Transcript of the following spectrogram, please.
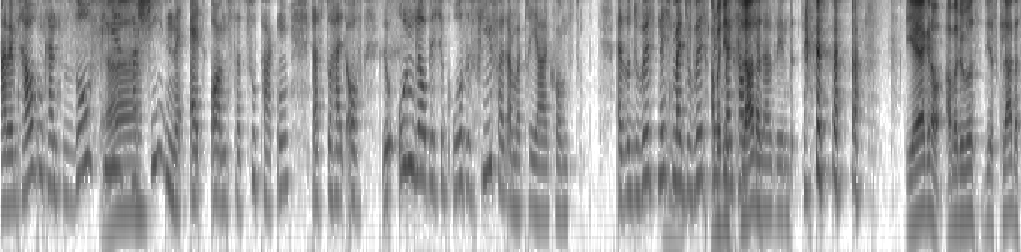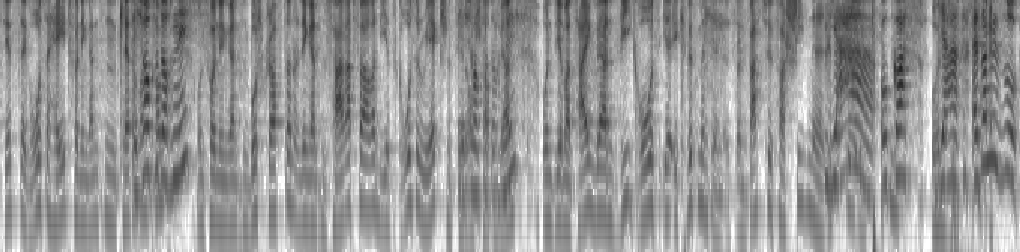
Aber beim Tauchen kannst du so viel Ja. verschiedene Add-ons dazu packen, dass du halt auf eine unglaubliche große Vielfalt an Material kommst. Also du willst nicht mal, du willst Aber nicht meinen ist klar, Tauchkeller dass- sehen. Ja, genau. Aber du wirst, dir ist klar, dass jetzt der große Hate von den ganzen Kletterern Ich hoffe kommt doch nicht. Und von den ganzen Bushcraftern und den ganzen Fahrradfahrern, die jetzt große Reactions hier Ich drauf starten werden nicht. und dir mal zeigen werden, wie groß ihr Equipment denn ist und was für verschiedene Ritze Ja, oh Gott, Und- ja. Also sagen wir so,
